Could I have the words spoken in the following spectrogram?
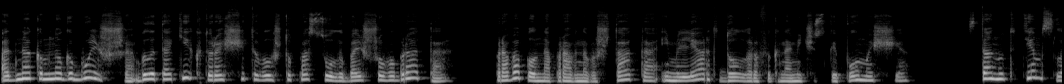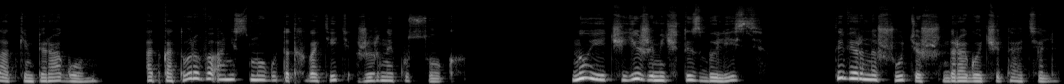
Однако много больше было таких, кто рассчитывал, что посулы Большого Брата, права полноправного штата и миллиард долларов экономической помощи станут тем сладким пирогом, от которого они смогут отхватить жирный кусок. Ну и чьи же мечты сбылись? Ты верно шутишь, дорогой читатель.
